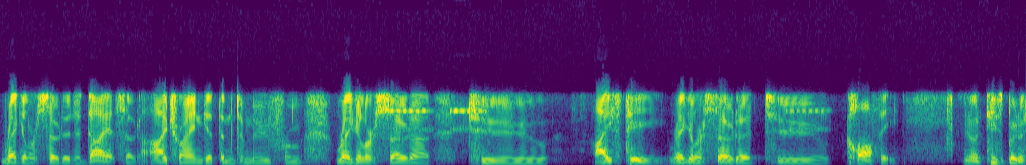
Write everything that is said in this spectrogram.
regular soda to diet soda. I try and get them to move from regular soda to iced tea, regular soda to coffee. You know, a teaspoon of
